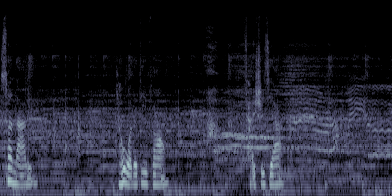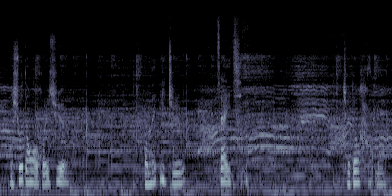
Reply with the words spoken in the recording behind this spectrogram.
算哪里，有我的地方才是家。你说等我回去，我们一直在一起，就都好了。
